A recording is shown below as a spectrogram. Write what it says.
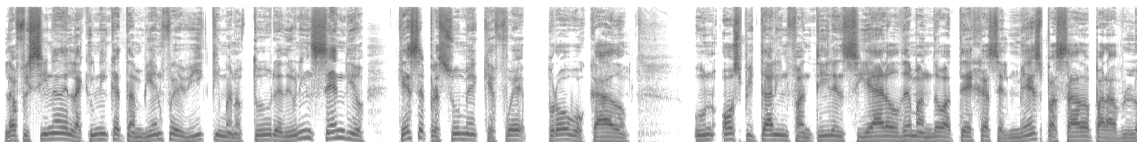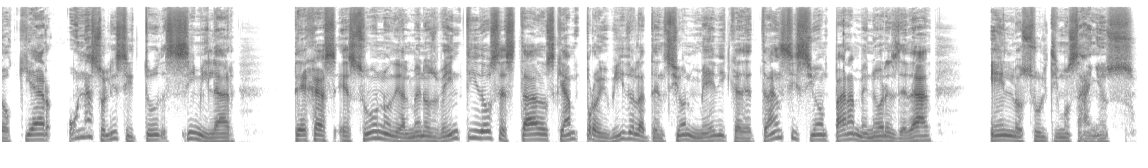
La oficina de la clínica también fue víctima en octubre de un incendio que se presume que fue provocado. Un hospital infantil en Seattle demandó a Texas el mes pasado para bloquear una solicitud similar. Texas es uno de al menos 22 estados que han prohibido la atención médica de transición para menores de edad en los últimos años.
